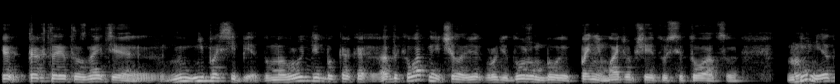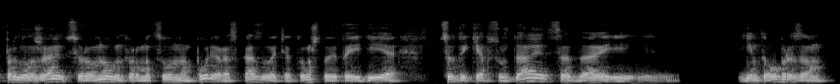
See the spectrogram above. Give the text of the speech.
как- как-то это, знаете, не не по себе. Думаю, вроде бы как адекватный человек, вроде должен бы понимать вообще эту ситуацию. Но нет, продолжают все равно в информационном поле рассказывать о том, что эта идея все-таки обсуждается, да, и каким-то образом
